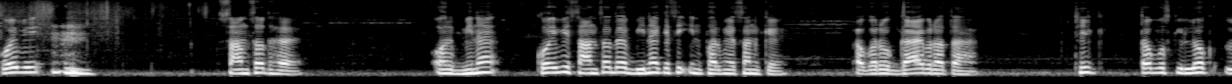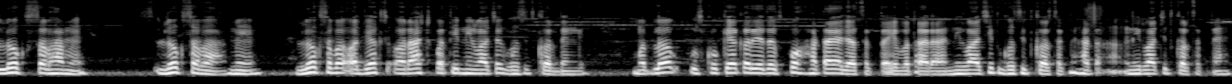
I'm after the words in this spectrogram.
कोई भी सांसद है और बिना कोई भी सांसद है बिना किसी इन्फॉर्मेशन के अगर वो गायब रहता है, ठीक? तब उसकी लोक, लोकसभा में लोकसभा में लोकसभा अध्यक्ष और राष्ट्रपति निर्वाचित घोषित कर देंगे। मतलब उसको क्या कर दिया जाता है उसको हटाया जा सकता है, ये बता रहा है। निर्वाचित घोषित कर सकते हैं, हटा, निर्वाचित कर सकते हैं।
